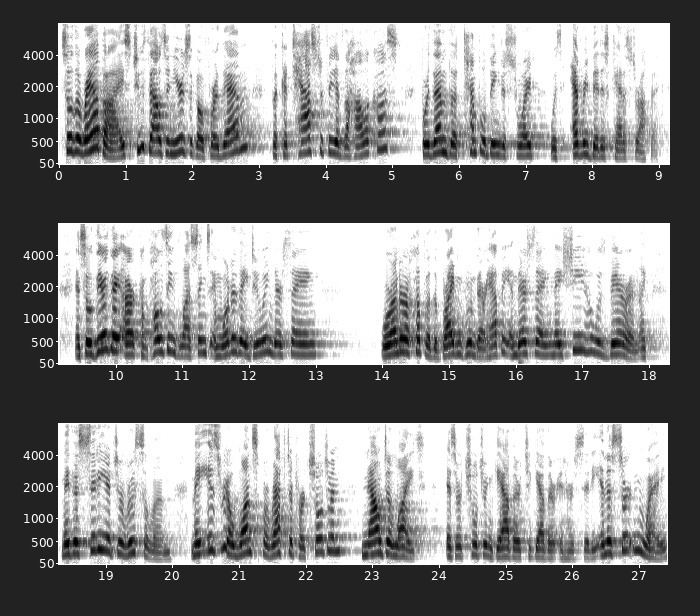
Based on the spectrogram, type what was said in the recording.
So the rabbis, 2,000 years ago, for them, the catastrophe of the Holocaust, for them, the temple being destroyed was every bit as catastrophic. And so there they are composing blessings, and what are they doing? They're saying, we're under a chuppah, the bride and groom, they're happy, and they're saying, May she who was barren, like, may the city of Jerusalem, may Israel, once bereft of her children, now delight as her children gather together in her city. In a certain way,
